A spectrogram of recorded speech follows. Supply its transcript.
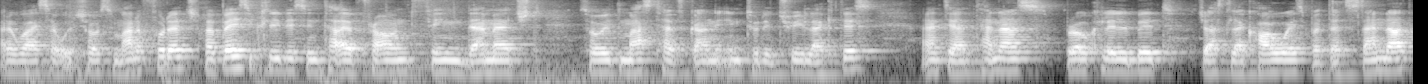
Otherwise I will show some other footage. But basically this entire front thing damaged, so it must have gone into the tree like this and the antennas broke a little bit, just like always, but that's standard.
